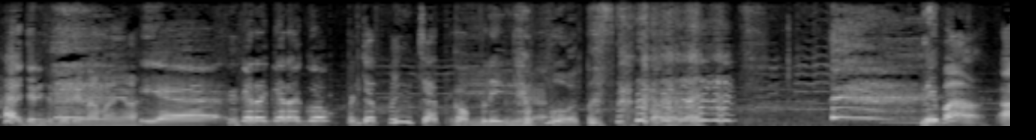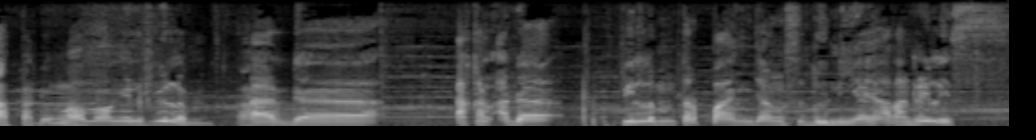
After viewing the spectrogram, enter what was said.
Jadi sebutin namanya lah Iya, gara-gara gua pencet-pencet koplingnya Iya. putus. Nih, Pal, Apa dong? ngomongin film, Apa? ada akan ada film terpanjang sedunia yang akan rilis.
